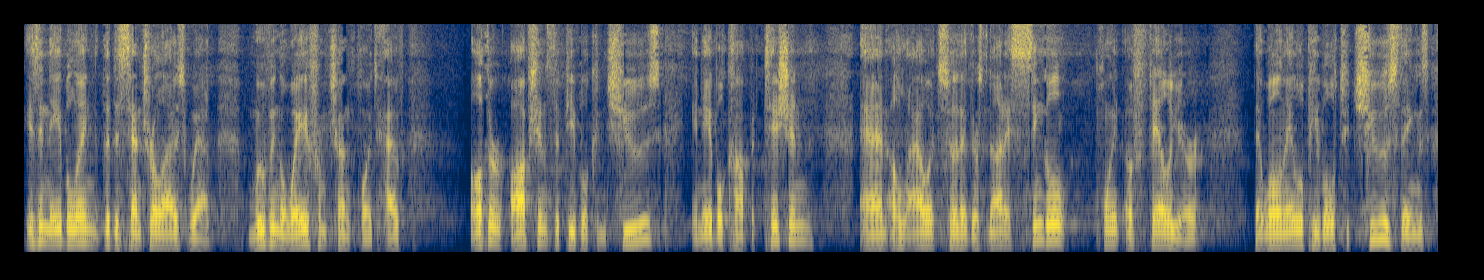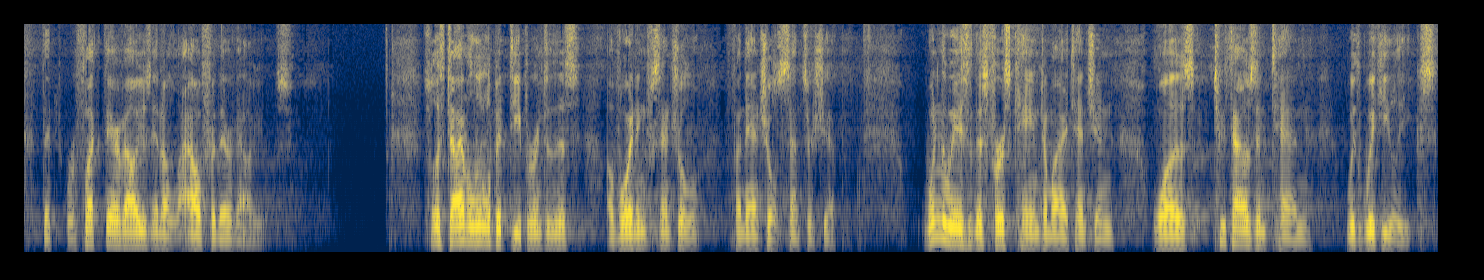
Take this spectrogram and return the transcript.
is enabling the decentralized web, moving away from chunk points, have other options that people can choose, enable competition, and allow it so that there's not a single point of failure that will enable people to choose things that reflect their values and allow for their values. So let's dive a little bit deeper into this, avoiding central financial censorship. One of the ways that this first came to my attention was 2010 with WikiLeaks,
